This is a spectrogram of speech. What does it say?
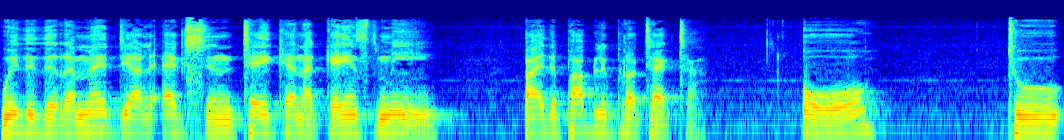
with the remedial action taken against me by the public protector or to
